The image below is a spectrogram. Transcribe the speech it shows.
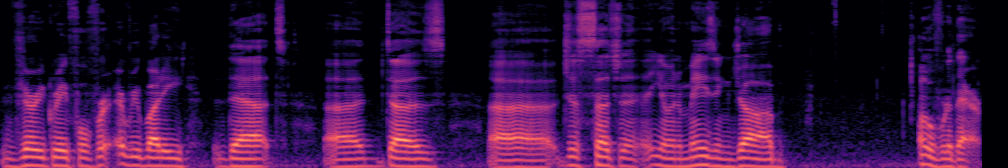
Very grateful for everybody that uh, does uh, just such a you know an amazing job over there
